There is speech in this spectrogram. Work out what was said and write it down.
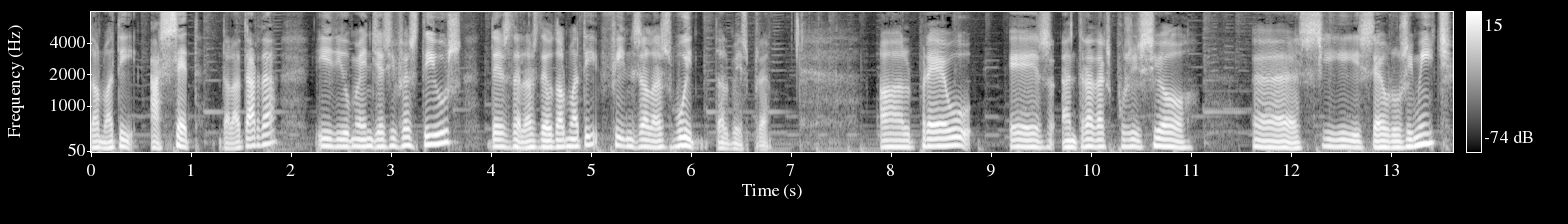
del matí a 7 de la tarda i diumenges i festius des de les 10 del matí fins a les 8 del vespre. El preu és entrada d'exposició eh, 6 euros i mig,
